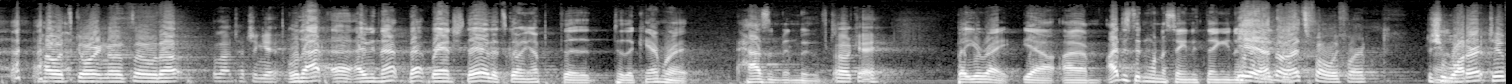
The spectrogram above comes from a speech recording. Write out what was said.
how it's going on its own without without touching it. Well, that uh, I mean that that branch there that's going up the to the camera hasn't been moved. Okay. But you're right. Yeah. Um, I just didn't want to say anything. You know. Yeah. No, just- that's probably fine. Did you Uh, water it too?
